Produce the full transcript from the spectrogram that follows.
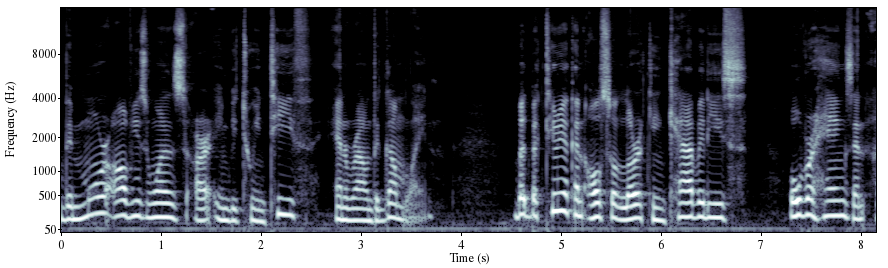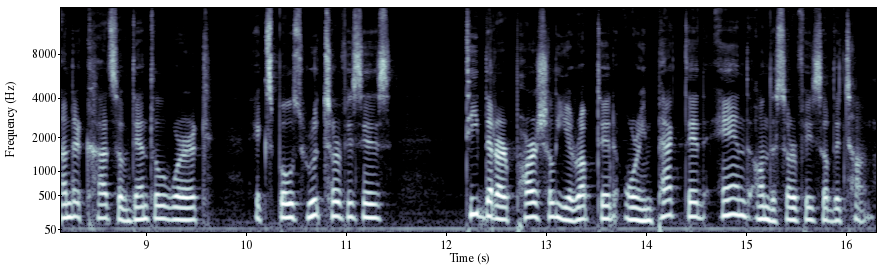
The more obvious ones are in between teeth and around the gum line. But bacteria can also lurk in cavities, overhangs and undercuts of dental work, exposed root surfaces, teeth that are partially erupted or impacted, and on the surface of the tongue.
